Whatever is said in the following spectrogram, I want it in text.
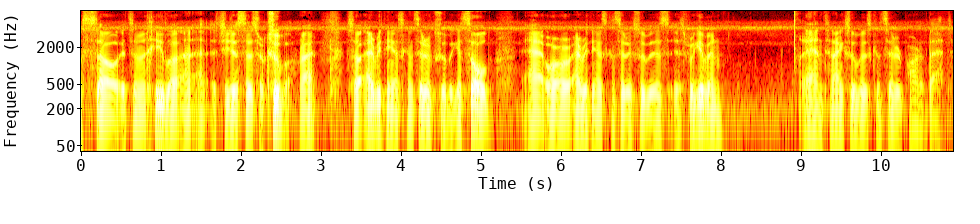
so it's a mechila, and she just says her ksuba, right? So everything that's considered ksuba gets sold, uh, or everything that's considered ksuba is, is forgiven, and tanai ksuba is considered part of that.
